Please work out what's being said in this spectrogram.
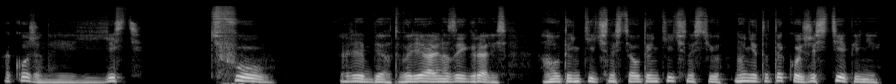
а кожаная есть. Тьфу! Ребят, вы реально заигрались. Аутентичность аутентичностью, но не до такой же степени,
